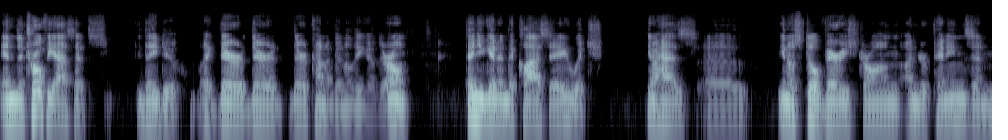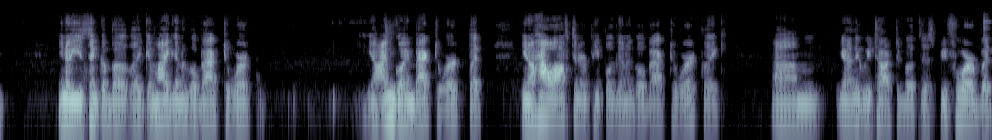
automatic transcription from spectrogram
and the trophy assets they do like they're they're they're kind of in a league of their own then you get into class a which you know has uh, you know still very strong underpinnings and you know you think about like am i going to go back to work you know i'm going back to work but you know how often are people going to go back to work like um, you know i think we talked about this before but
